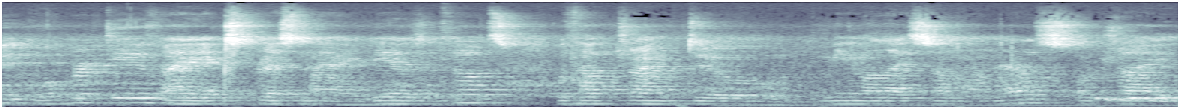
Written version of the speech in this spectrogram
be cooperative, I expressed my ideas and thoughts without trying to minimalize someone else or try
